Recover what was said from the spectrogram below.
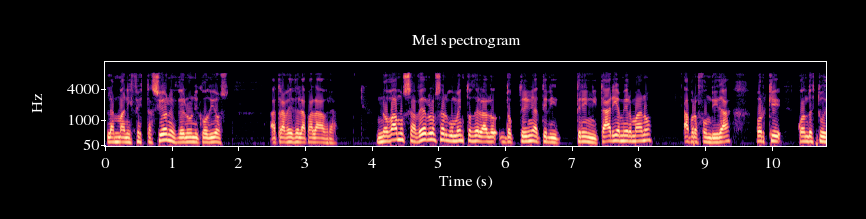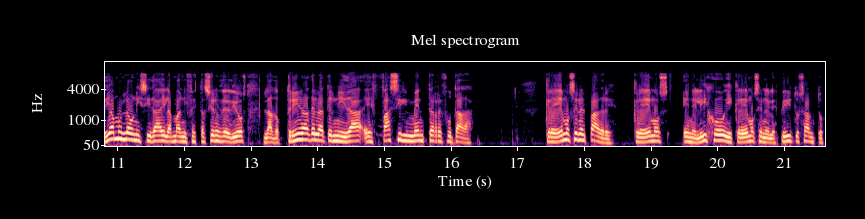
las manifestaciones del único Dios a través de la palabra. No vamos a ver los argumentos de la doctrina trinitaria, mi hermano, a profundidad, porque cuando estudiamos la unicidad y las manifestaciones de Dios, la doctrina de la Trinidad es fácilmente refutada. Creemos en el Padre, creemos en el Hijo y creemos en el Espíritu Santo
